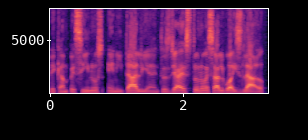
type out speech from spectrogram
de campesinos en Italia. Entonces ya esto no es algo aislado.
